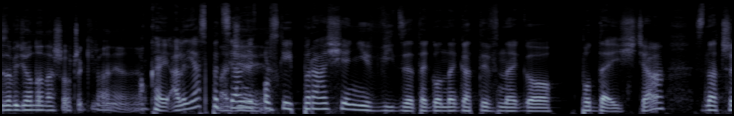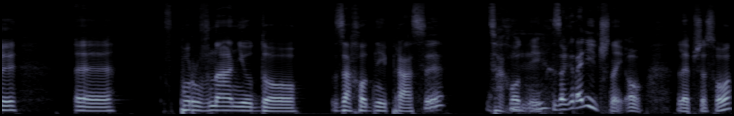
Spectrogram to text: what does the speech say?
zawiedziono nasze oczekiwania. Okej, okay, ale ja specjalnie Nadzieję. w polskiej prasie nie widzę tego negatywnego podejścia. Znaczy, e, w porównaniu do zachodniej prasy, zachodniej, mhm. zagranicznej, o, lepsze słowo,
